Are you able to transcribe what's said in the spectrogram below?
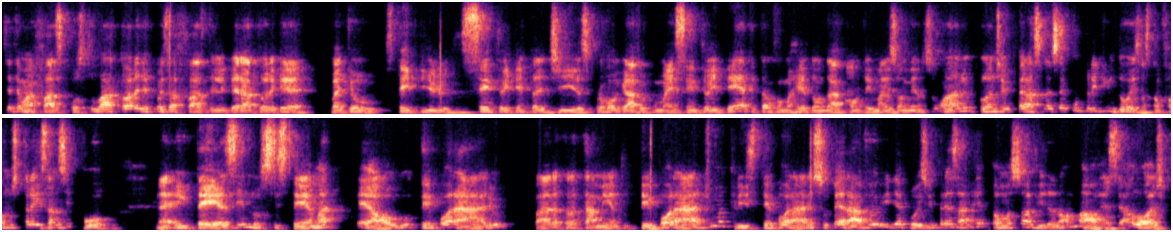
você tem uma fase postulatória, depois a fase deliberatória, que é, vai ter o stay period de 180 dias, prorrogável com mais 180, então vamos arredondar a conta em mais ou menos um ano, e o plano de recuperação deve ser cumprido em dois, nós estamos falando de três anos e pouco. Né? Em tese, no sistema, é algo temporário, para tratamento temporário de uma crise temporária superável e depois o empresário retoma sua vida normal. Essa é a lógica.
